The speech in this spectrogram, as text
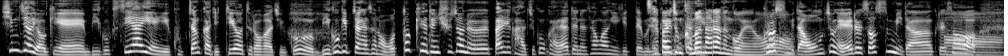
심지어 여기에 미국 CIA 국장까지 뛰어 들어가지고 미국 입장에서는 어떻게든 휴전을 빨리 가지고 가야 되는 상황이기 때문에 제발 좀 그만하라는 거예요. 그렇습니다. 엄청 애를 썼습니다. 그래서 아.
